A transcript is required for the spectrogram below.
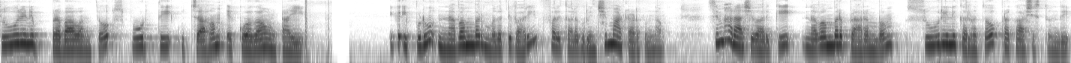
సూర్యుని ప్రభావంతో స్ఫూర్తి ఉత్సాహం ఎక్కువగా ఉంటాయి. ఇక ఇప్పుడు నవంబర్ మొదటి వారి ఫలితాల గురించి మాట్లాడుకుందాం. సింహరాశి వారికి నవంబర్ ప్రారంభం సూర్యుని కరుణతో ప్రకాశిస్తుంది.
